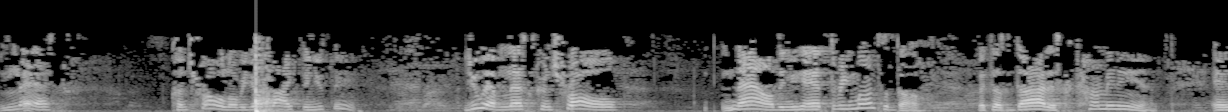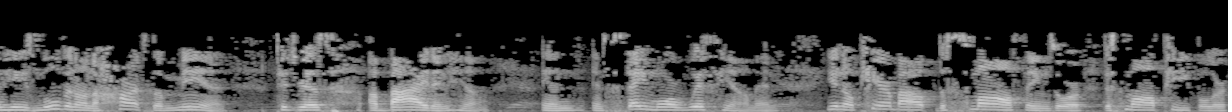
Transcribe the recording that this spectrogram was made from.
less control over your life than you think. You have less control now than you had three months ago. Because God is coming in and He's moving on the hearts of men to just abide in Him and, and stay more with Him and you know, care about the small things or the small people or,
